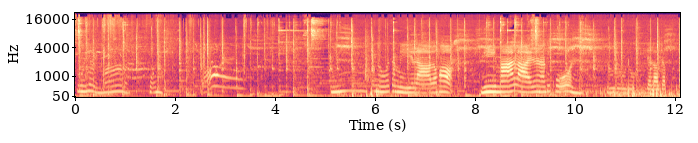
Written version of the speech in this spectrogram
ตัวใหญ่มากคน อืมหนูก็จะมียีราแล้วก็มีม้าลายด้วยนะทุกคน ดูดูดูเดี๋ยวเราจะไป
